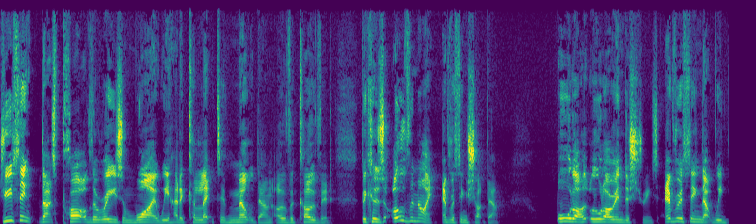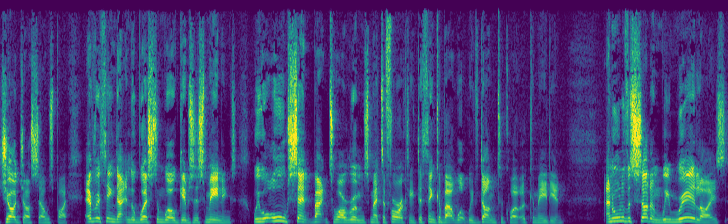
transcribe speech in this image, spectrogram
do you think that's part of the reason why we had a collective meltdown over COVID? Because overnight, everything shut down. All our, all our industries, everything that we judge ourselves by, everything that in the Western world gives us meanings, we were all sent back to our rooms metaphorically to think about what we've done, to quote a comedian. And all of a sudden, we realize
